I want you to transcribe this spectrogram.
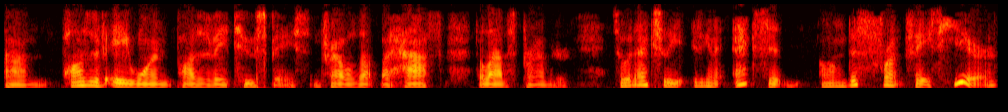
um, positive A1, positive A2 space and travels up by half the lattice parameter. So it actually is going to exit on this front face here,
